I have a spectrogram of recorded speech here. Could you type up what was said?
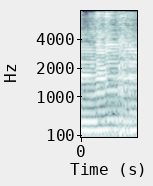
Mm-hmm.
